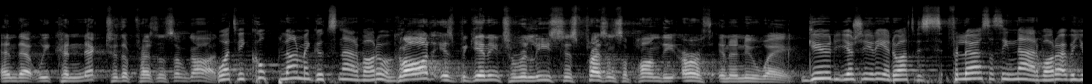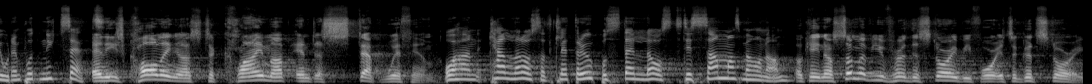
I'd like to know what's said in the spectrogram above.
and that we connect to the presence of God. och att vi kopplar med Guds närvaro. God is beginning to release His presence upon the earth in a new way. Gud gör sig redo att förlösa sin närvaro över jorden på ett nytt sätt. And He's calling us to climb up and to step with Him. Och han kallar oss att klättra upp och ställa oss tillsammans med honom. Okay, now some of you have heard this story before. It's a good story.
